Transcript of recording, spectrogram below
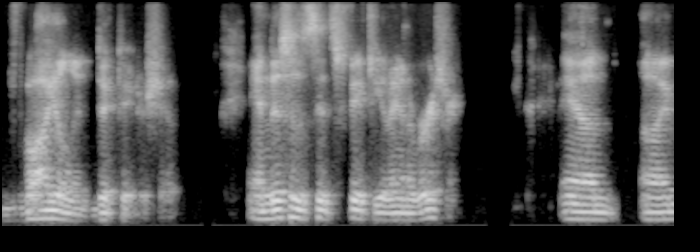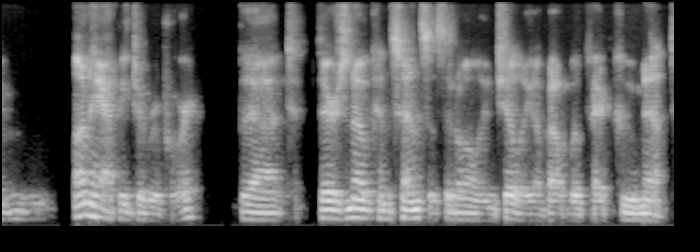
violent dictatorship, and this is its 50th anniversary. And I'm unhappy to report that there's no consensus at all in Chile about what that coup meant.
